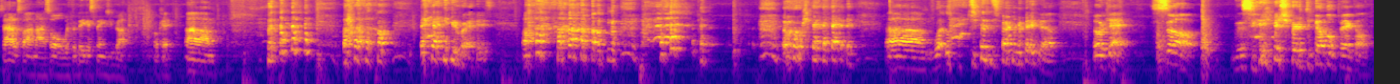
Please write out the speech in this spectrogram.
satisfy my soul with the biggest things you've got. Okay. Um, Anyways. Um, okay. Um, what legends are made of? Okay, so the signature dill pickle.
